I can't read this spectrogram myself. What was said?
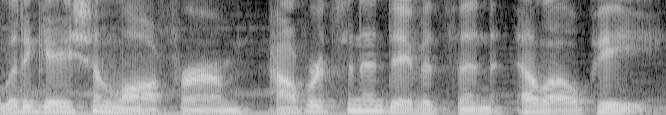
litigation law firm, Albertson and Davidson LLP.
